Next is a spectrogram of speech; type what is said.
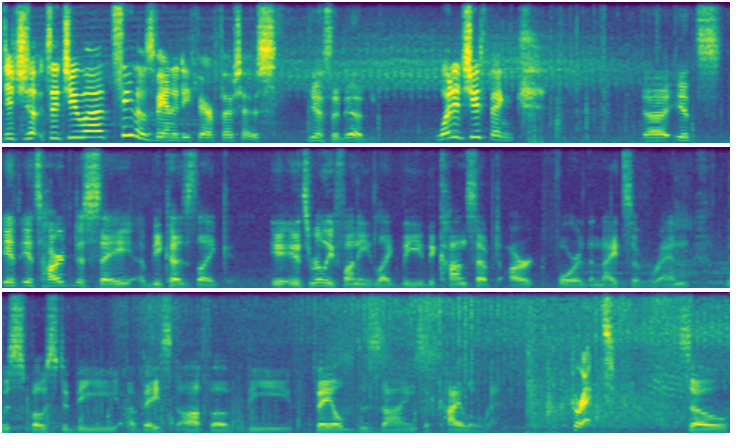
Did you did you uh, see those Vanity Fair photos? Yes, I did. What did you think? Uh, it's it, it's hard to say because like it's really funny. Like the the concept art for the Knights of Ren was supposed to be uh, based off of the failed designs of Kylo Ren. Correct. So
